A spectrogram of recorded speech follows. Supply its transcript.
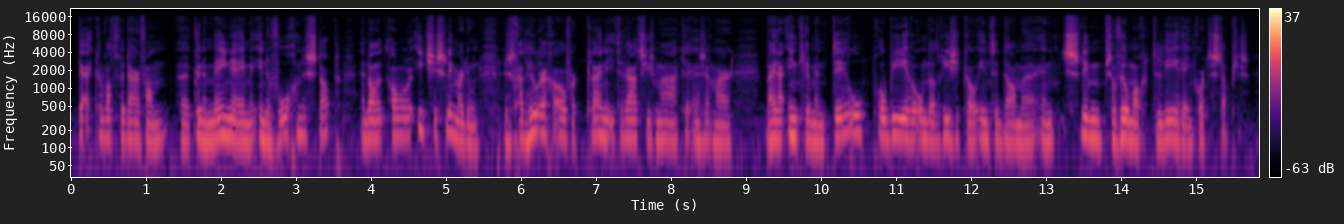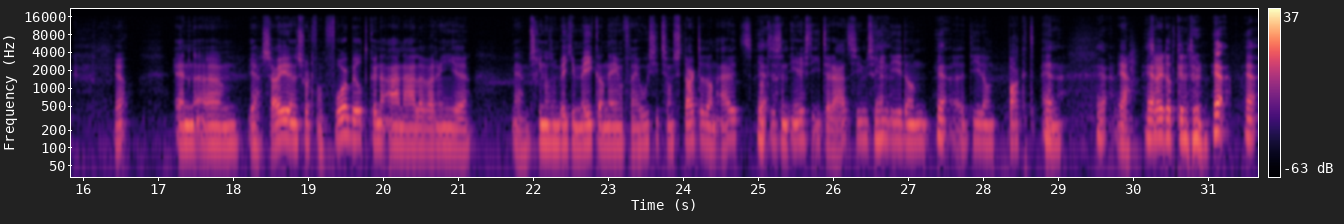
kijken wat we daarvan uh, kunnen meenemen in de volgende stap. En dan het allemaal ietsje slimmer doen. Dus het gaat heel erg over kleine iteraties maken en zeg maar bijna incrementeel proberen om dat risico in te dammen en slim zoveel mogelijk te leren in korte stapjes. Ja, en um, ja, zou je een soort van voorbeeld kunnen aanhalen waarin je ja, misschien ons een beetje mee kan nemen van ja, hoe ziet zo'n starter dan uit? Ja. Wat is een eerste iteratie misschien die, je dan, uh, die je dan pakt? En ja. Ja. zou je dat kunnen doen? Ja, ja.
